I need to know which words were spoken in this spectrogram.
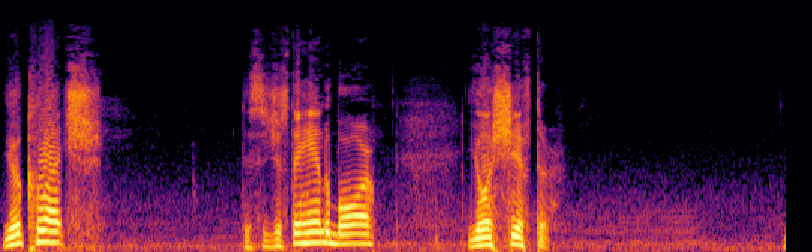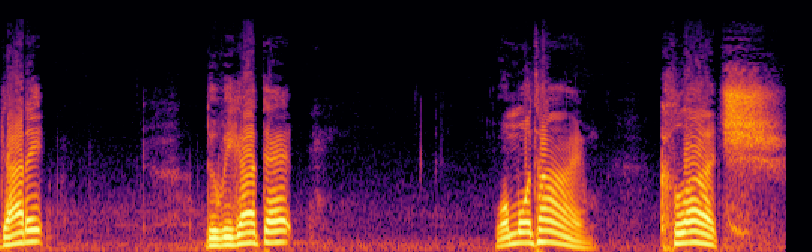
your clutch. This is just the handlebar, your shifter. Got it? Do we got that? One more time. Clutch,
